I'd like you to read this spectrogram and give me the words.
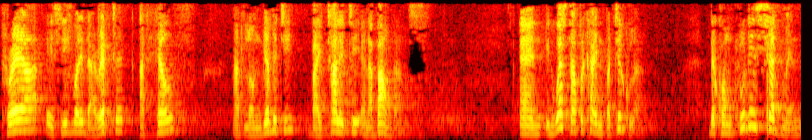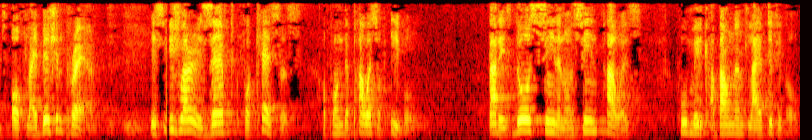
prayer is usually directed at health, at longevity, vitality, and abundance. And in West Africa in particular, the concluding segment of libation prayer is usually reserved for curses upon the powers of evil. That is, those seen and unseen powers who make abundant life difficult.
